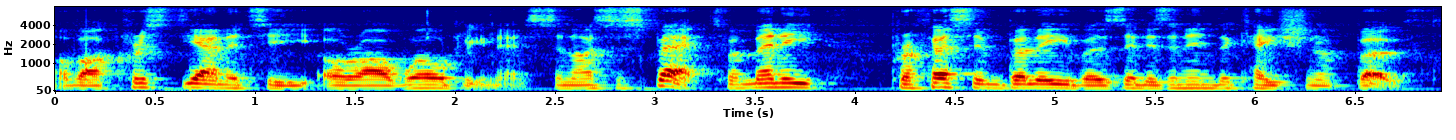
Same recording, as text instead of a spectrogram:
of our Christianity or our worldliness, and I suspect for many professing believers it is an indication of both.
